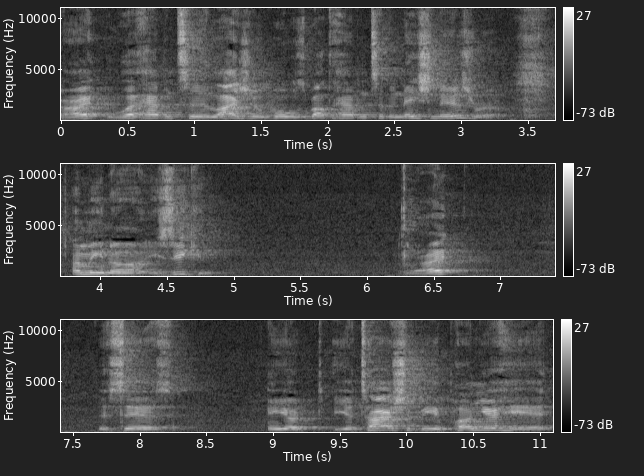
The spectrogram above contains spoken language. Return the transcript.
All right, what happened to Elijah? What was about to happen to the nation of Israel? I mean uh, Ezekiel. All right, it says, "And your your tire should be upon your head,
